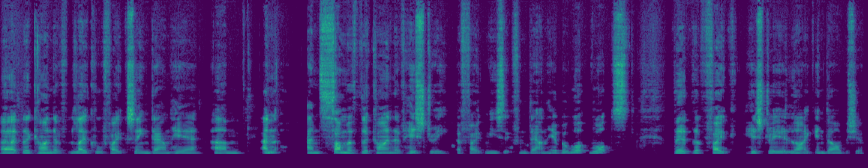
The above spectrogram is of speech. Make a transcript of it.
uh, the kind of local folk scene down here, um, and and some of the kind of history of folk music from down here. But what what's the the folk history like in Derbyshire?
